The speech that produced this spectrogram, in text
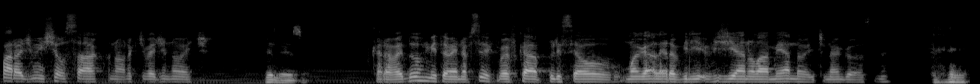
parar de me encher o saco na hora que tiver de noite. Beleza. O cara vai dormir também, não é possível que vai ficar policial, uma galera vi- vigiando lá meia-noite o negócio, né?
